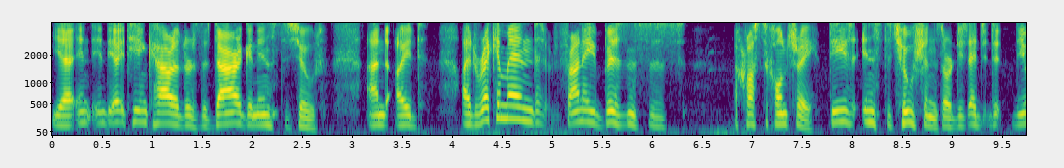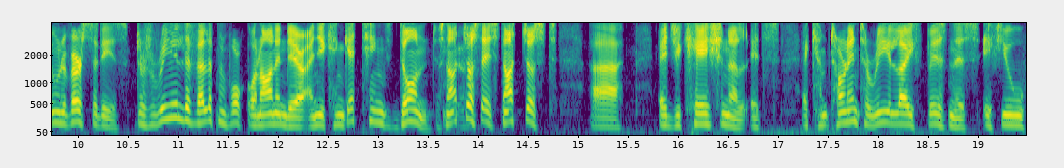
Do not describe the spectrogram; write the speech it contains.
Yeah, in, in the IT in there's the Dargan Institute, and I'd I'd recommend for any businesses across the country, these institutions or these the universities, there's real development work going on in there, and you can get things done. It's not just it's not just uh, educational. It's it can turn into real life business if you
